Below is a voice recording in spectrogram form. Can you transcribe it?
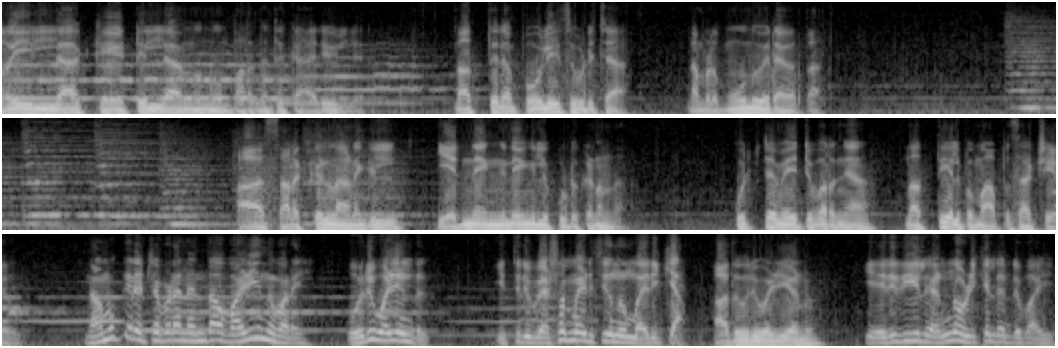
അറിയില്ല കേട്ടില്ല എന്നൊന്നും പറഞ്ഞിട്ട് കാര്യമില്ല. നത്തിനെ പോലീസ് പിടിച്ച നമ്മൾ മൂന്നുപേരകത്താ ആ സർക്കിളിനാണെങ്കിൽ എന്നെ എങ്ങനെയെങ്കിലും കുറ്റം കുറ്റമേറ്റു പറഞ്ഞ നത്തി അല്പം മാപ്പസാക്ഷിയാവും. നമുക്ക് രക്ഷപ്പെടാൻ എന്താ വഴി എന്ന് പറയും. ഒരു വഴിയുണ്ട്. ഇത്തിരി വിഷം മേടിച്ചു നിന്ന് മരിക്കാം. അതൊരു വഴിയാണ്? എരുതിയിൽ എണ്ണ ഒഴിക്കല്ല എന്റെ ഭായി.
